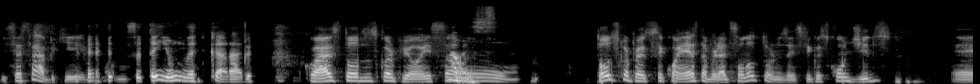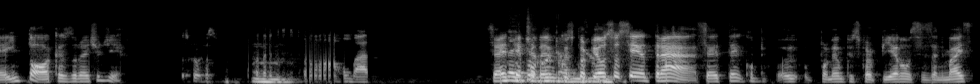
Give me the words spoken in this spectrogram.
E você sabe que Você tem um, né, caralho? quase todos os escorpiões são. Não, mas- Todos os escorpiões que você conhece, na verdade, são noturnos. Eles ficam escondidos é, em tocas durante o dia. Os corpos Hum. arrombados. Você vai ter problema com o escorpião se você entrar. Você vai ter problema com o escorpião, esses animais.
